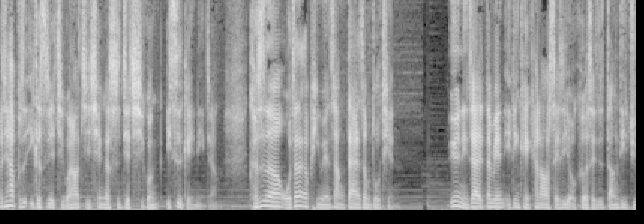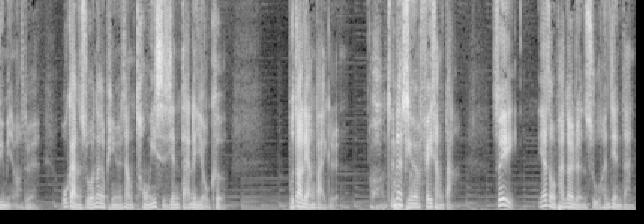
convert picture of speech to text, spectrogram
而且它不是一个世界奇观，要几千个世界奇观一次给你这样。可是呢，我在那个平原上待了这么多天，因为你在那边一定可以看到谁是游客，谁是当地居民嘛，对不对？我敢说，那个平原上同一时间待的游客不到两百个人，哇，那个平原非常大。所以你要怎么判断人数？很简单，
